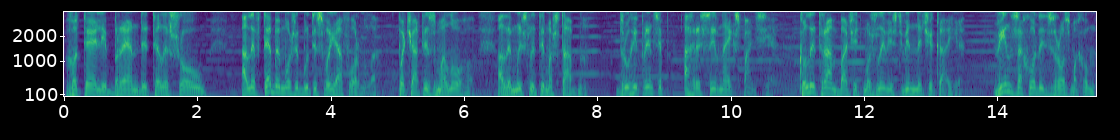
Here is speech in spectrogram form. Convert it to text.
готелі, бренди, телешоу. Але в тебе може бути своя формула почати з малого, але мислити масштабно. Другий принцип агресивна експансія. Коли Трамп бачить можливість, він не чекає. Він заходить з розмахом.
